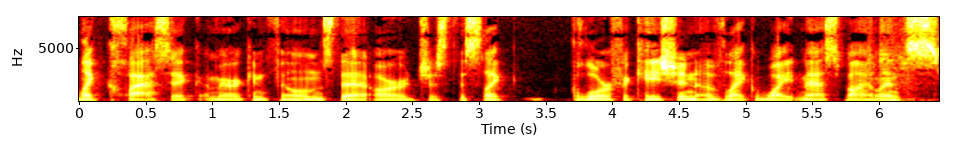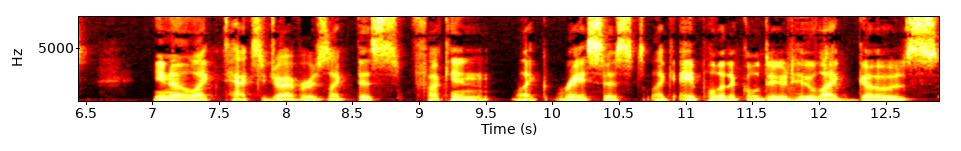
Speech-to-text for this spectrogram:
like classic american films that are just this like glorification of like white mass violence you know, like Taxi Driver is like this fucking like racist, like apolitical dude who like goes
